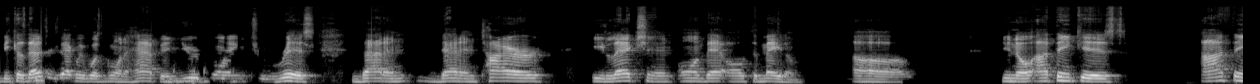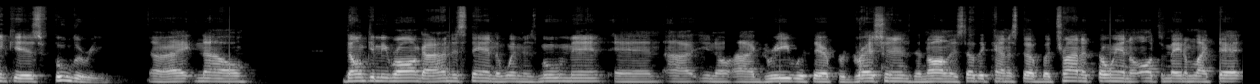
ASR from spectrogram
because that's exactly what's going to happen. You're going to risk that and that entire election on that ultimatum. Uh you know i think is i think is foolery all right? Now don't get me wrong i understand the women's movement and i you know i agree with their progressions and all this other kind of stuff but trying to throw in an ultimatum like that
